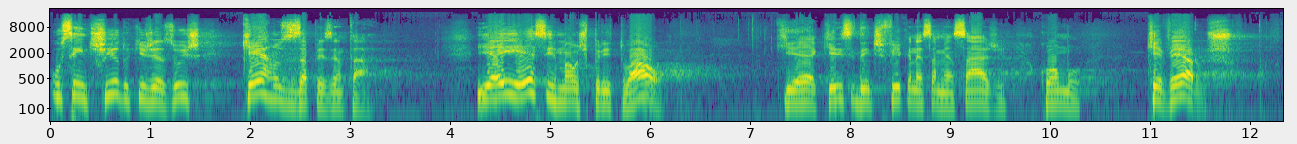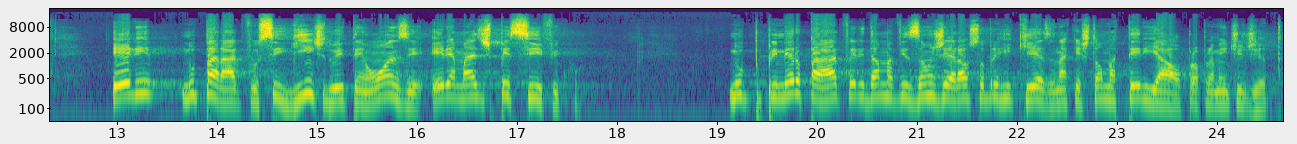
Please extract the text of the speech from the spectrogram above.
o sentido que Jesus quer nos apresentar. E aí, esse irmão espiritual, que é que ele se identifica nessa mensagem como Queveros, ele, no parágrafo seguinte do item 11, ele é mais específico. No primeiro parágrafo, ele dá uma visão geral sobre riqueza, na questão material, propriamente dita.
